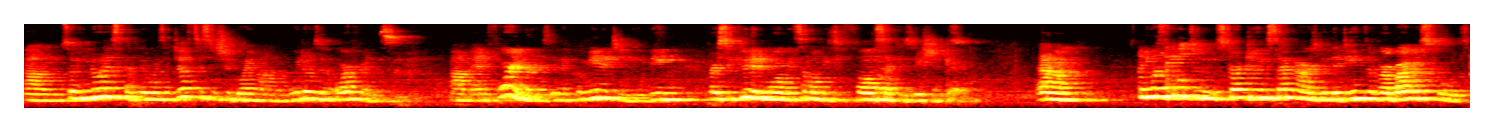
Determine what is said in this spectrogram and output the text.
Um, so he noticed that there was a justice issue going on with widows and orphans um, and foreigners in the community being persecuted more with some of these false accusations. Um, and he was able to start doing seminars with the deans of our Bible schools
